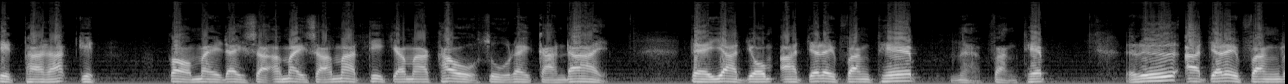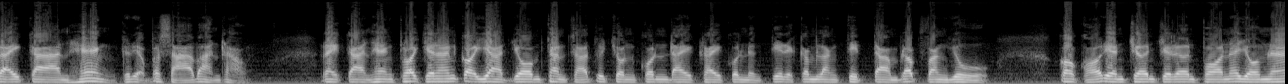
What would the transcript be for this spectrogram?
ติดภารกิจ ก็ไม่ได้สาไม่สามารถที่จะมาเข้าสู่รายการได้ แต่ญาติโยมอาจจะได้ฟังเทปนะฟังเทป หรืออาจจะได้ฟังรายการแห้งเรียกภาษาบ้านเรา รายการแห่งเพราะฉะนั้นก็ญาติโยมท่านสาธุชนคนใดใครคนหนึ่งที่กำลังติดตามรับฟังอยู่ ก็ขอเรียนเชิญเจริญพรนะโยมนะ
